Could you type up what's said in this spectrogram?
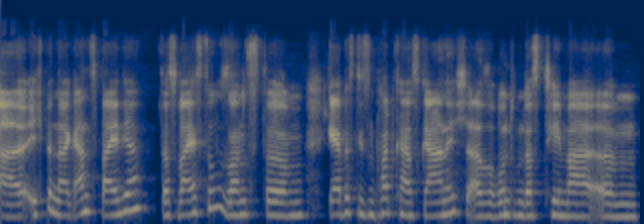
Äh, ich bin da ganz bei dir, das weißt du, sonst ähm, gäbe es diesen Podcast gar nicht. Also rund um das Thema, ähm,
